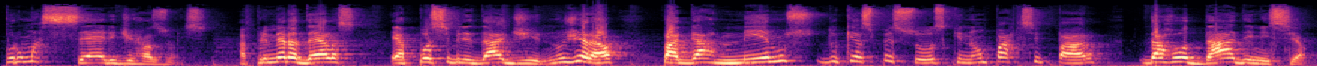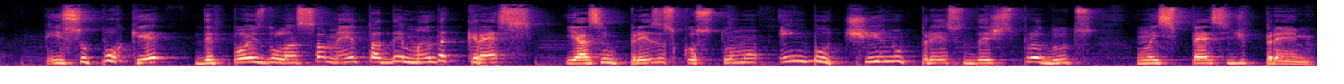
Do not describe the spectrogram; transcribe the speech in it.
por uma série de razões. A primeira delas é a possibilidade de, no geral, pagar menos do que as pessoas que não participaram da rodada inicial. Isso porque, depois do lançamento, a demanda cresce e as empresas costumam embutir no preço destes produtos uma espécie de prêmio.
